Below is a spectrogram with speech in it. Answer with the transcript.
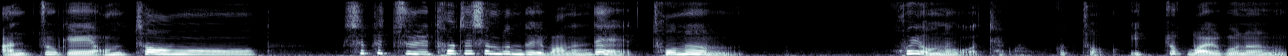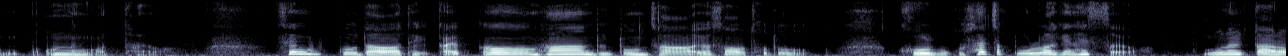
안쪽에 엄청 실핏줄이 터지신 분들이 많은데 저는 거의 없는 것 같아요. 그쵸? 이쪽 말고는 없는 것 같아요. 생각보다 되게 깔끔한 눈동자여서 저도 거울 보고 살짝 놀라긴 했어요. 오늘따라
